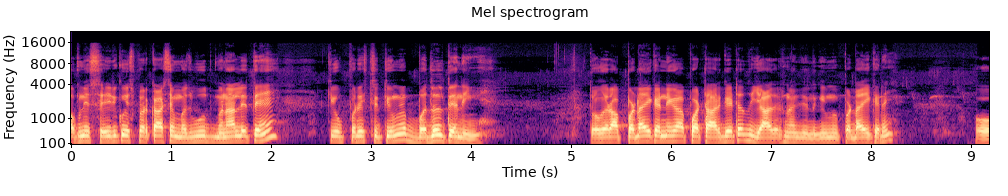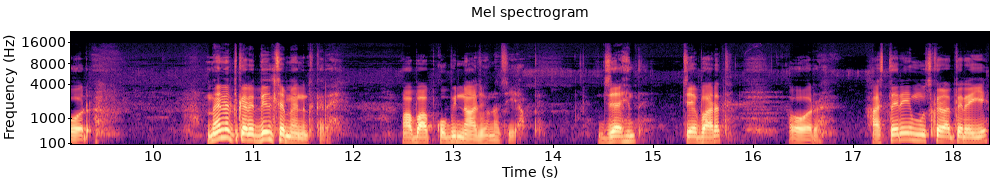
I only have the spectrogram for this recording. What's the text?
अपने शरीर को इस प्रकार से मज़बूत बना लेते हैं कि वो परिस्थितियों में बदलते नहीं हैं। तो अगर आप पढ़ाई करने का आपका टारगेट है तो याद रखना ज़िंदगी में पढ़ाई करें और मेहनत करें, दिल से मेहनत करें। माँ बाप को भी नाज होना चाहिए आप जय हिंद, जय भारत। और हँसते रहिए, मुस्कराते रहिए,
